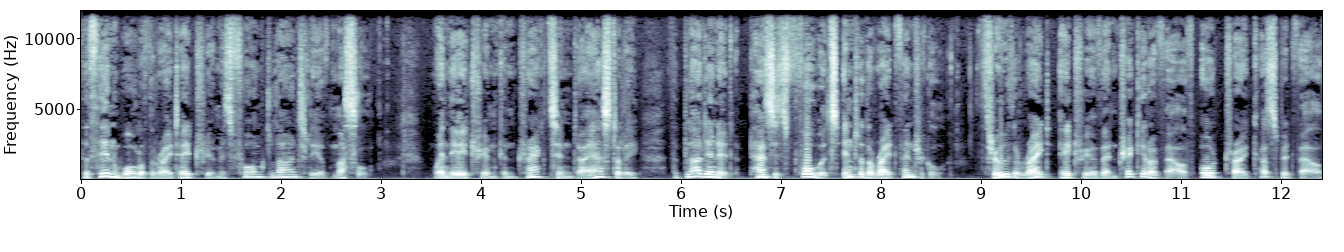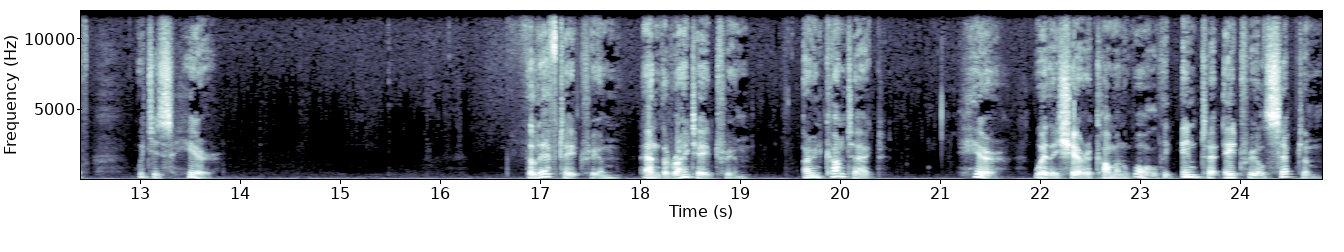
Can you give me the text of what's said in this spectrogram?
The thin wall of the right atrium is formed largely of muscle. When the atrium contracts in diastole, the blood in it passes forwards into the right ventricle through the right atrioventricular valve or tricuspid valve, which is here. The left atrium and the right atrium are in contact here, where they share a common wall, the interatrial septum,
